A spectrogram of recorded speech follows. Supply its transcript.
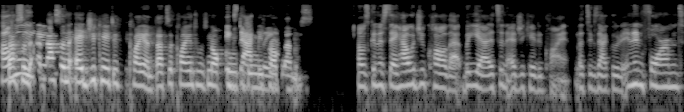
How that's an you- that's an educated client. That's a client who's not going to give me Exactly. problems. I was gonna say, how would you call that? But yeah, it's an educated client. That's exactly what it, an informed,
